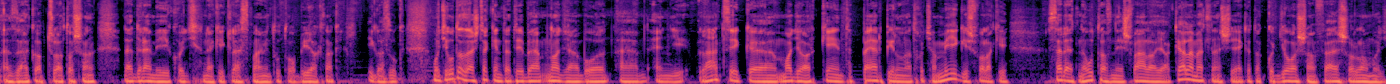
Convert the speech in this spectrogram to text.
ezzel kapcsolatosan, de reméljük, hogy nekik lesz már, mint utóbbiaknak igazuk hallottuk. Úgyhogy utazás tekintetében nagyjából eh, ennyi látszik. Eh, magyarként per pillanat, hogyha mégis valaki szeretne utazni és vállalja a kellemetlenségeket, akkor gyorsan felsorolom, hogy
